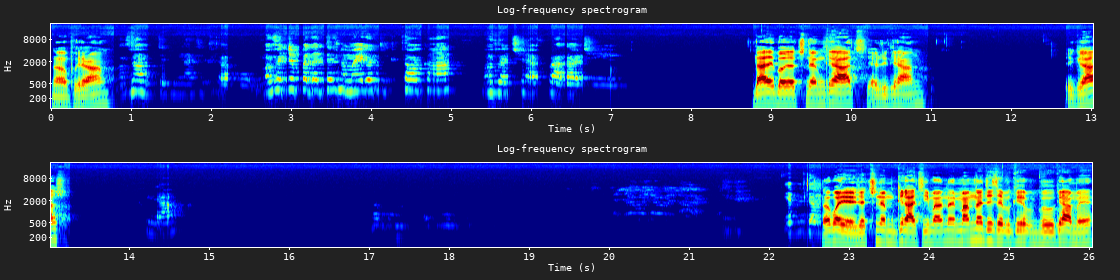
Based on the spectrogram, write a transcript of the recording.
Dobra. No znowu ktoś mi na TikToku. Możecie wpadać też na mojego TikToka. Możecie wpadać i... Dalej, bo zaczynam grać, ja już gram. Ty grasz? Dobra, jest, zaczynam grać i mam, mam nadzieję, że wygry- wygramy.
